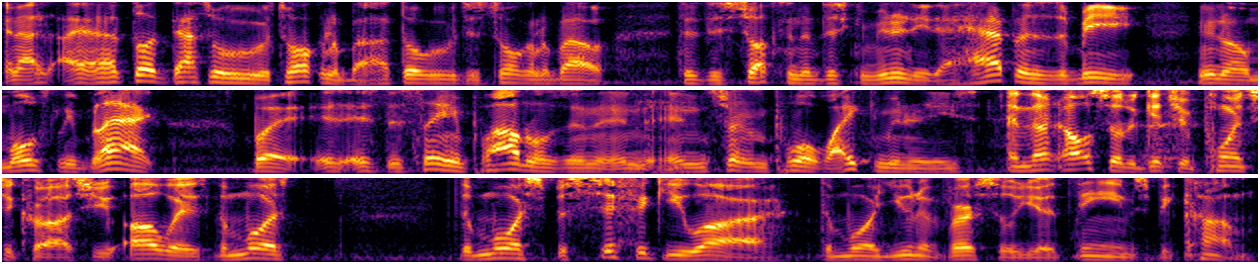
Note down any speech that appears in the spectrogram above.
And I, I, thought that's what we were talking about. I thought we were just talking about the destruction of this community that happens to be, you know, mostly black, but it, it's the same problems in, in, in certain poor white communities. And then also to get your points across, you always the more the more specific you are, the more universal your themes become.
